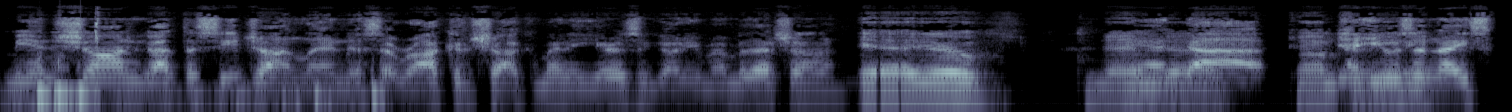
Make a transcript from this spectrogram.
me and Sean got to see John Landis at Rock and Shock many years ago. Do you remember that, Sean? Yeah, you. And, And, uh, uh, Tom yeah, he was a nice,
